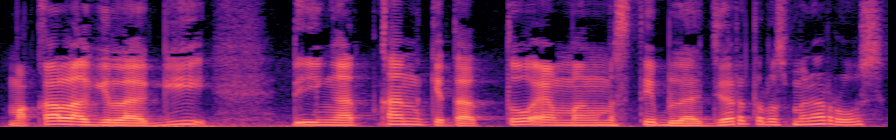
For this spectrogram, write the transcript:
maka lagi-lagi diingatkan kita tuh emang mesti belajar terus menerus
